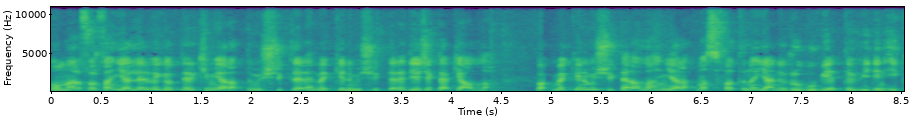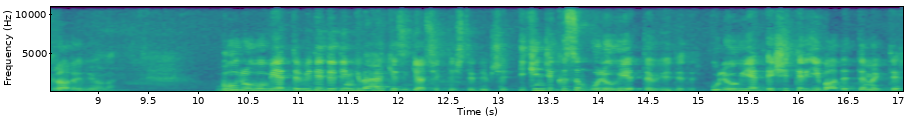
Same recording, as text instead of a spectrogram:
Onlara sorsan yerleri ve gökleri kim yarattı müşriklere, Mekkeli müşriklere diyecekler ki Allah. Bak Mekkeli müşrikler Allah'ın yaratma sıfatını yani rububiyet tevhidini ikrar ediyorlar. Bu rububiyet tevhidi dediğim gibi herkesin gerçekleştirdiği bir şey. İkinci kısım uluhiyet tevhididir. Uluhiyet eşittir ibadet demektir.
